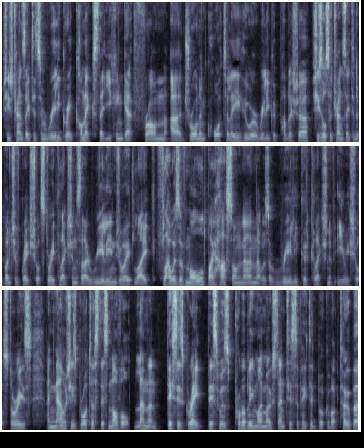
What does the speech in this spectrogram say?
She's translated some really great comics that you can get from uh, Drawn and Quarterly, who are a really good publisher. She's also translated a bunch of great short story collections that I really enjoyed, like Flowers of Mold by Ha Seong-nan. That was a really good collection of eerie short stories. And now she's brought us this novel, Lemon. This is great. This was probably my most anticipated book of October,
